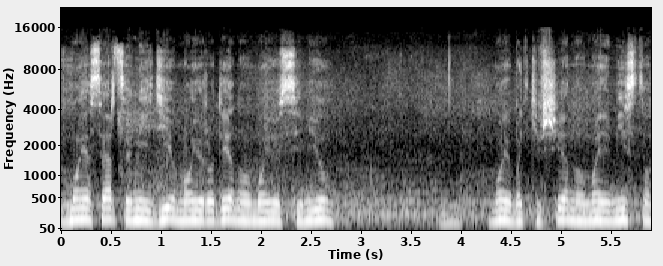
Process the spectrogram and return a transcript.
в моє серце, в мій дім, в мою родину, в мою сім'ю, в мою батьківщину, в моє місто.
